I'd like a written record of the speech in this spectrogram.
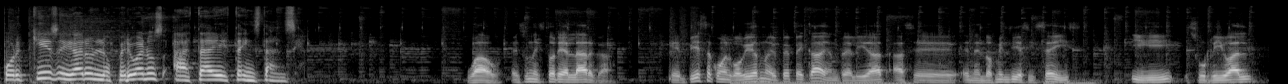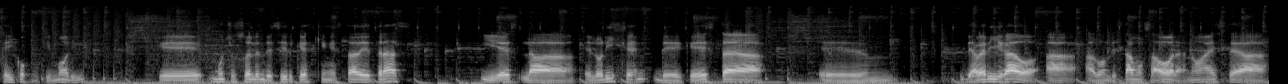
por qué llegaron los peruanos hasta esta instancia. Wow, es una historia larga que empieza con el gobierno de PPK en realidad hace en el 2016 y su rival Keiko Fujimori, que muchos suelen decir que es quien está detrás y es la, el origen de que esta eh, de haber llegado a, donde estamos ahora, ¿no? a esta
